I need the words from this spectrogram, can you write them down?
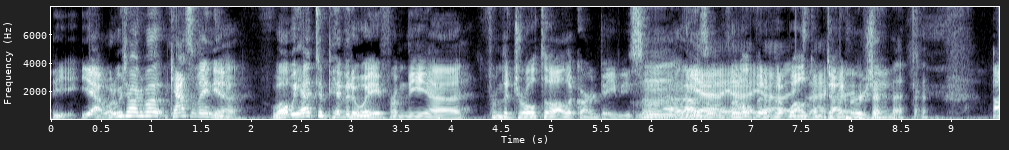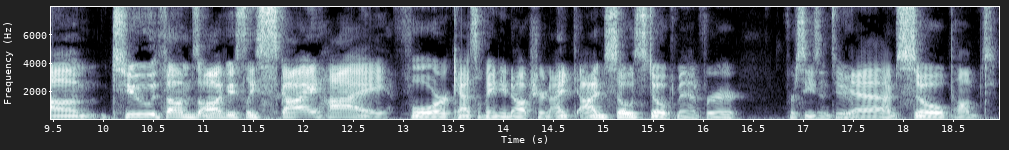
yeah, what are we talking about? Castlevania. Well, we had to pivot away from the uh from the Drolta Alucard baby, so uh, that was yeah, a little yeah, bit of a welcome exactly. diversion. um, two thumbs, obviously sky high for Castlevania Nocturne. I I'm so stoked, man, for for season two. Yeah. I'm so pumped.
